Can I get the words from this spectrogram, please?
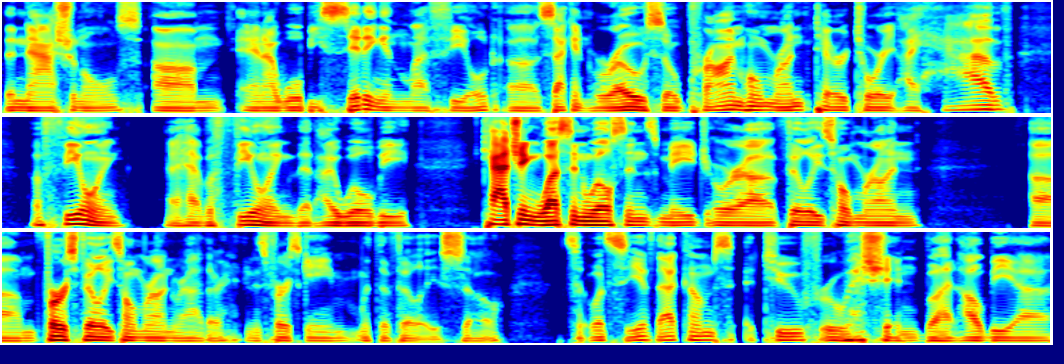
the Nationals, um, and I will be sitting in left field, uh, second row, so prime home run territory. I have a feeling, I have a feeling that I will be catching Weston Wilson's major or uh, Phillies home run, um, first Phillies home run rather in his first game with the Phillies. So, so let's see if that comes to fruition. But I'll be, uh,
